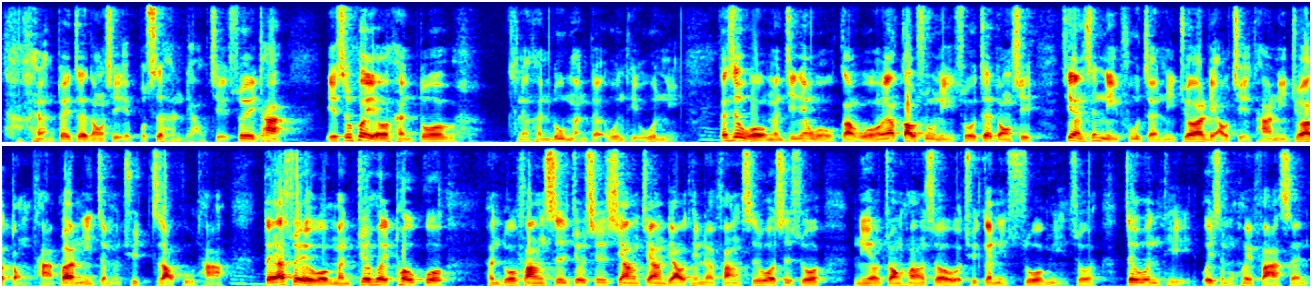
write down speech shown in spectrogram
他可能对这东西也不是很了解，所以他也是会有很多。可能很入门的问题问你，但是我们今天我告我要告诉你说，这东西既然是你负责，你就要了解它，你就要懂它，不然你怎么去照顾它？对啊，所以我们就会透过很多方式，就是像这样聊天的方式，或是说你有状况的时候，我去跟你说明说这个问题为什么会发生，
